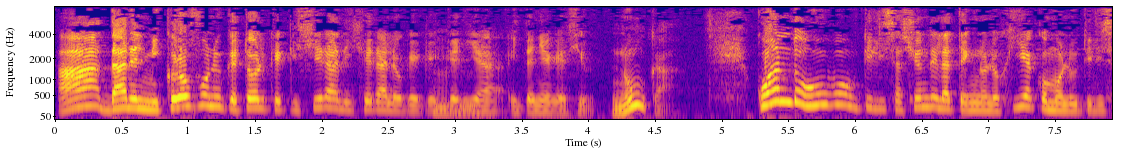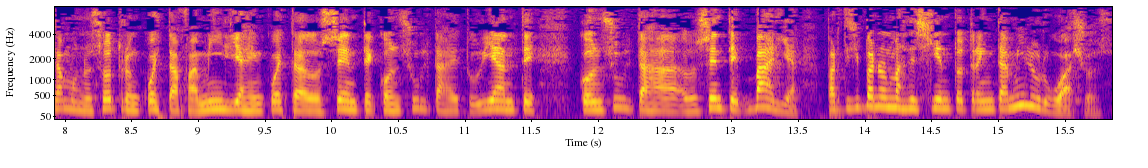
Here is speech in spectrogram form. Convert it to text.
a dar el micrófono y que todo el que quisiera dijera lo que, quería y tenía que decir? Nunca. ¿Cuándo hubo utilización de la tecnología como lo utilizamos nosotros? Encuestas a familias, encuestas a docentes, consultas a estudiantes, consultas a docentes, varias. Participaron más de 130.000 uruguayos.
